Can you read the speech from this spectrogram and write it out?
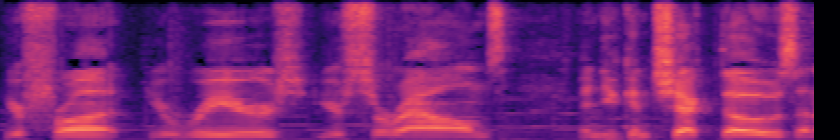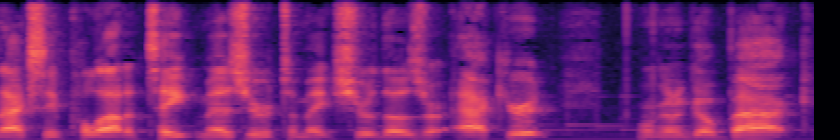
your front, your rears, your surrounds, and you can check those and actually pull out a tape measure to make sure those are accurate. We're going to go back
